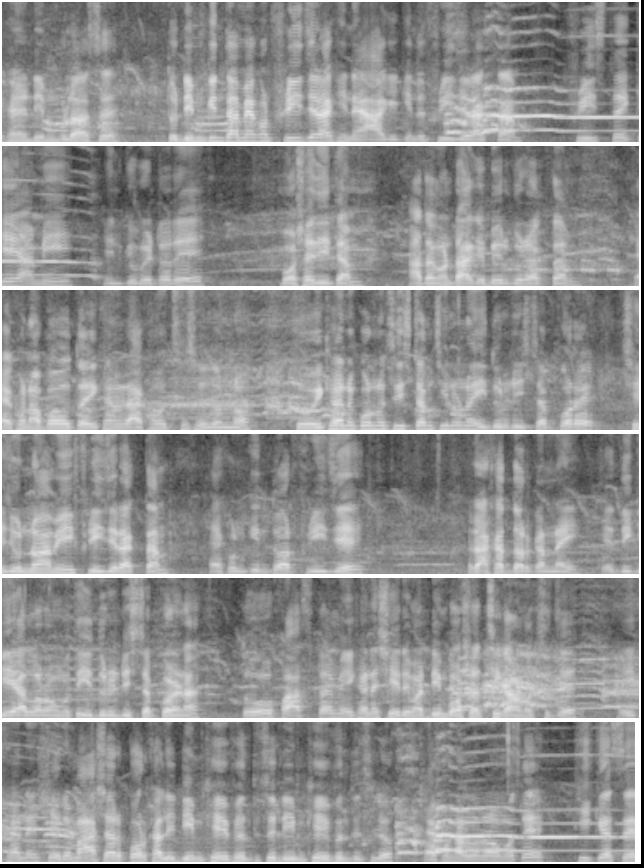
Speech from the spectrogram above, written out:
এখানে ডিমগুলো আছে। তো ডিম কিন্তু আমি এখন ফ্রিজে রাখি না আগে কিন্তু ফ্রিজে রাখতাম। ফ্রিজ থেকে আমি ইনকিউবেটরে বসাই দিতাম, আধা ঘণ্টা আগে বের করে রাখতাম। এখন আপাতত এখানে রাখা হচ্ছে সেজন্য। তো এখানে কোনো সিস্টেম ছিল না, ইঁদুরে ডিস্টার্ব করে, সেজন্য আমি ফ্রিজে রাখতাম। এখন কিন্তু আর ফ্রিজে রাখার দরকার নাই। এদিকে আল্লাহ রহমতে ইঁদুরে ডিস্টার্ব করে না। তো ফার্স্ট টাইম এখানে সেরেমার ডিম বসাচ্ছি, কারণ হচ্ছে যে এখানে সেরেমা আসার পর খালি ডিম খেয়ে ফেলতেছিল ডিম খেয়ে ফেলতেছিল। এখন আল্লাহ রহমতে ঠিক আছে।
